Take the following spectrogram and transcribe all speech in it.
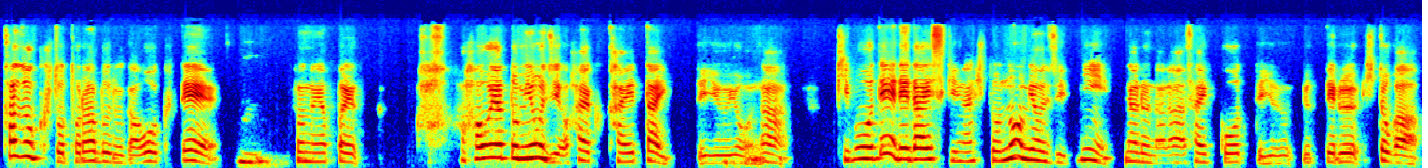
家族とトラブルが多くてうん。そのやっぱりは母親と名字を早く変えたいっていうような希望でで大好きな人の名字になるなら最高っていう言ってる人が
